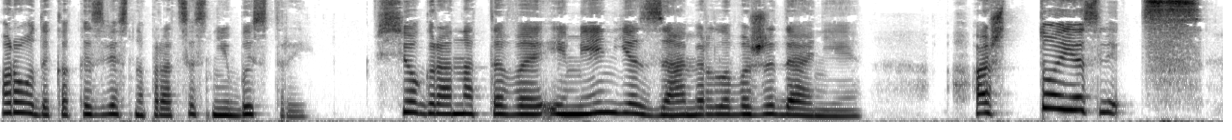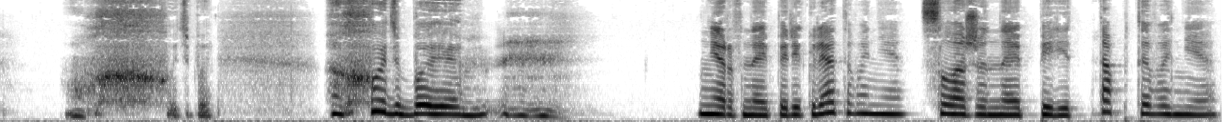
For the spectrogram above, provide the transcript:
Роды, как известно, процесс не быстрый. Все гранатовое именье замерло в ожидании. «А что если...» Тсс! Ох, хоть бы... Хоть бы... Нервное переглядывание, слаженное перетаптывание.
